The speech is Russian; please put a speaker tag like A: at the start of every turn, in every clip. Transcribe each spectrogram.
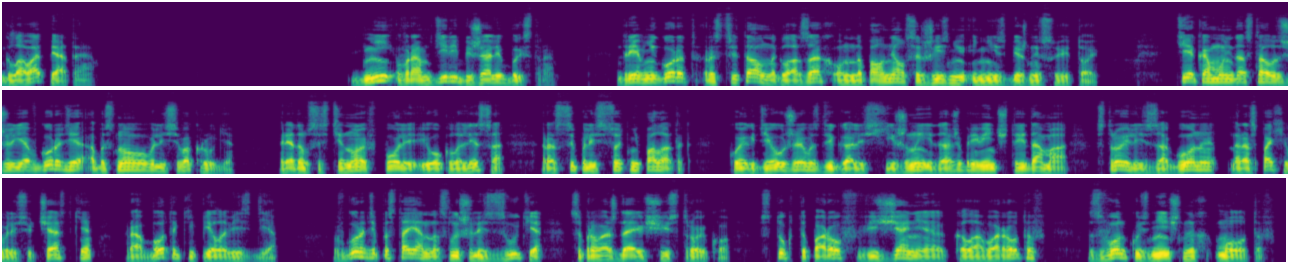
A: Глава пятая. Дни в Рамдире бежали быстро. Древний город расцветал на глазах, он наполнялся жизнью и неизбежной суетой. Те, кому не досталось жилья в городе, обосновывались в округе. Рядом со стеной, в поле и около леса рассыпались сотни палаток, кое-где уже воздвигались хижины и даже бревенчатые дома, строились загоны, распахивались участки, работа кипела везде. В городе постоянно слышались звуки, сопровождающие стройку. Стук топоров, визжание коловоротов, звон кузнечных молотов.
